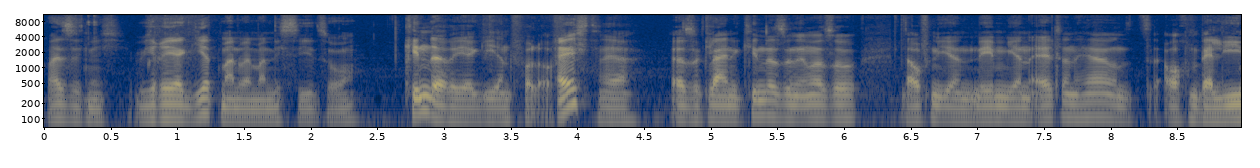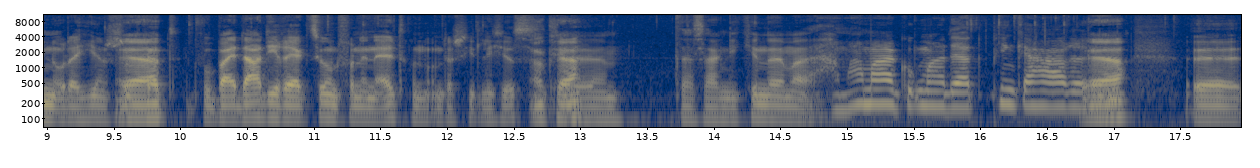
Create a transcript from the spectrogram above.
weiß ich nicht, wie reagiert man, wenn man dich sieht? So. Kinder reagieren voll oft. Echt? Ja. Also kleine Kinder sind immer so, laufen ihren, neben ihren Eltern her und auch in Berlin oder hier in Stuttgart. Wobei da die Reaktion von den Älteren unterschiedlich ist. Okay. Ähm, da sagen die Kinder immer, ah, Mama, guck mal, der hat pinke Haare. Ja. Und, äh,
